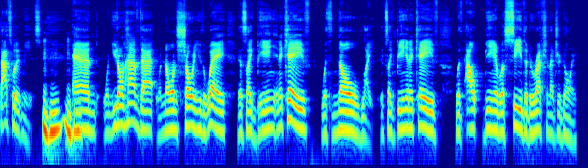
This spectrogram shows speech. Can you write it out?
That's what it means. Mm-hmm, mm-hmm. And when you don't have that, when no one's showing you the way, it's like being in a cave with no light. It's like being in a cave without being able to see the direction that you're going.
